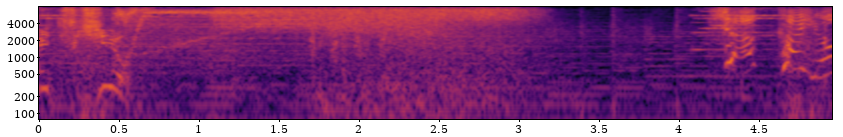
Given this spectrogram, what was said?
え尽きよ。百花繚乱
